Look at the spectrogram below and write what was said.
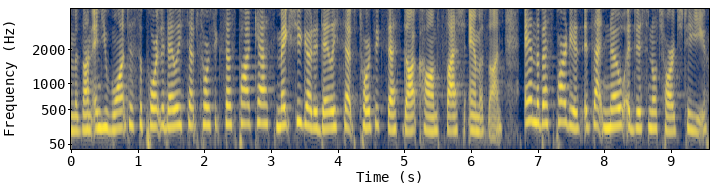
Amazon and you want to support the Daily Steps Toward Success podcast, make sure you go to dailystepstowardsuccess.com slash Amazon. And the best part is it's at no additional charge to you.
